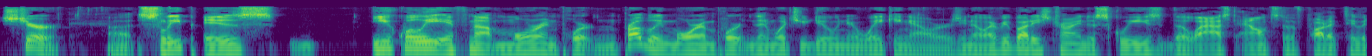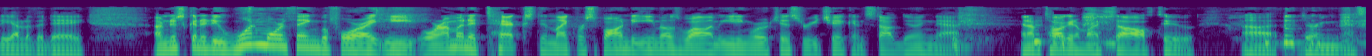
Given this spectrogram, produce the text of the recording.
Sure. Uh, sleep is equally, if not more important, probably more important than what you do in your waking hours. You know, everybody's trying to squeeze the last ounce of productivity out of the day. I'm just going to do one more thing before I eat, or I'm going to text and like respond to emails while I'm eating rotisserie chicken. Stop doing that. And I'm talking to myself too uh, during this.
